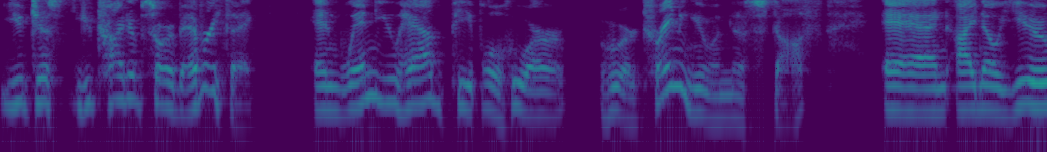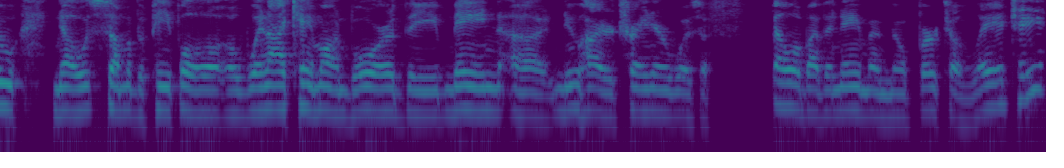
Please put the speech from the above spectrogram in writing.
you just you try to absorb everything. And when you have people who are who are training you in this stuff and I know you know some of the people. Uh, when I came on board, the main uh, new hire trainer was a fellow by the name of Norberto Leite.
